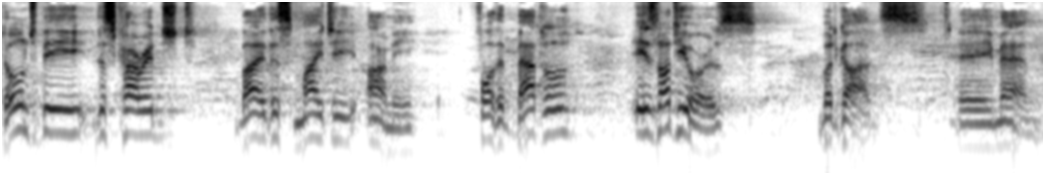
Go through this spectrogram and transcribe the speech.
don't be discouraged by this mighty army, for the battle is not yours, but God's. Amen.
